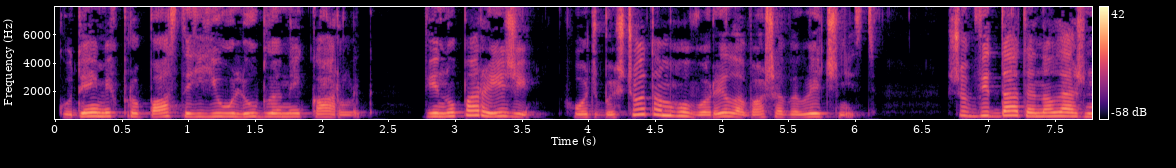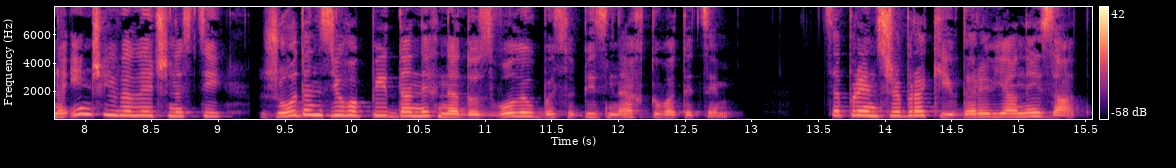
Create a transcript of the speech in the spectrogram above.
Куди міг пропасти її улюблений карлик? Він у Парижі, хоч би що там говорила ваша величність. Щоб віддати належне іншій величності, жоден з його підданих не дозволив би собі знехтувати цим. Це принц жебраків, дерев'яний зад.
